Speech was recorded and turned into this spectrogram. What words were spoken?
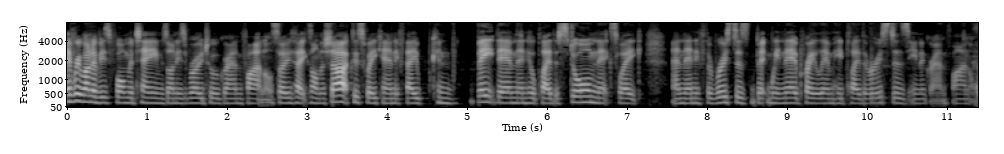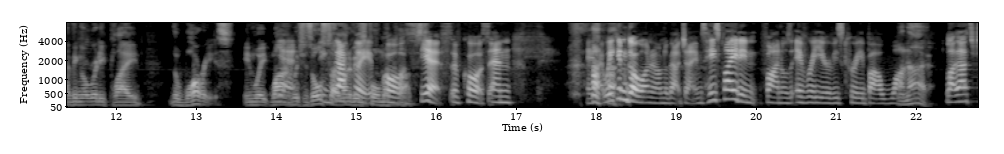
every one of his former teams on his road to a grand final. So he takes on the Sharks this weekend. If they can beat them, then he'll play the Storm next week. And then if the Roosters win their prelim, he'd play the Roosters in a grand final. Having already played the Warriors in week one, Yeah, which is also exactly, one of his former course. clubs. Yes, of course. And anyway, we can go on and on about James. He's played in finals every year of his career bar one. I know. Like that's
